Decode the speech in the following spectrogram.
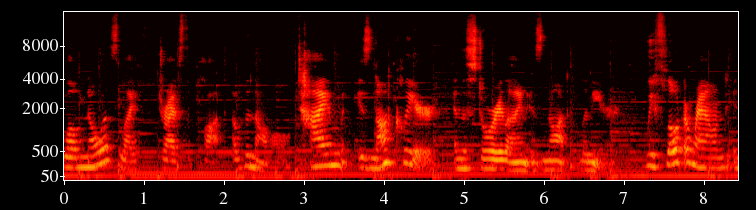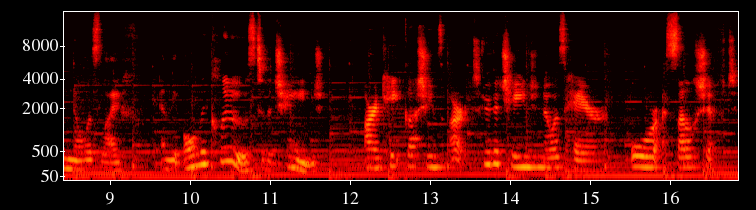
While Noah's life drives the plot of the novel, time is not clear and the storyline is not linear. We float around in Noah's life, and the only clues to the change are in Kate Glasheen's art, through the change in Noah's hair or a subtle shift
